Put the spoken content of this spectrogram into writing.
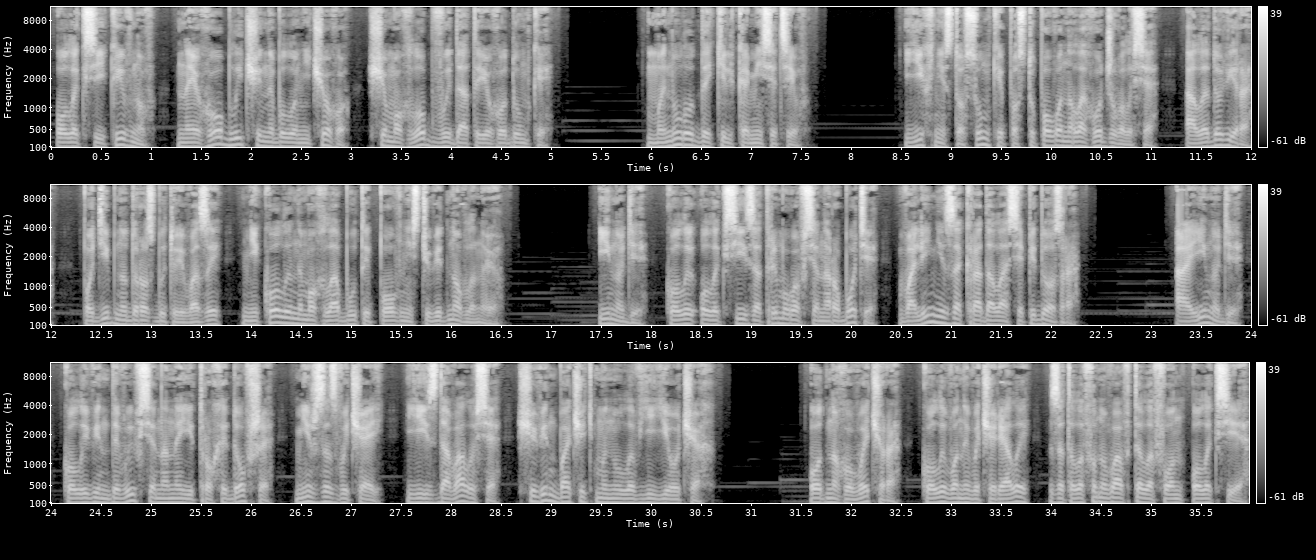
Олексій кивнув, на його обличчі не було нічого, що могло б видати його думки. Минуло декілька місяців. Їхні стосунки поступово налагоджувалися, але довіра, подібно до розбитої вази, ніколи не могла бути повністю відновленою. Іноді, коли Олексій затримувався на роботі, в Аліні закрадалася підозра. А іноді, коли він дивився на неї трохи довше, ніж зазвичай, їй здавалося, що він бачить минуле в її очах. Одного вечора, коли вони вечеряли, зателефонував телефон Олексія.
